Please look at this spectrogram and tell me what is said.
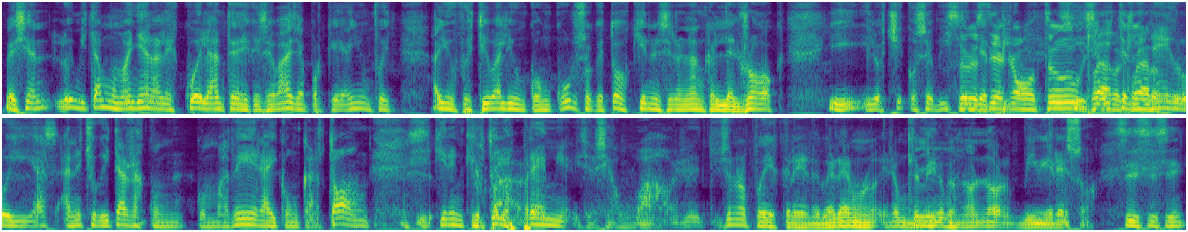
me decían, lo invitamos mañana a la escuela antes de que se vaya porque hay un, hay un festival y un concurso que todos quieren ser el ángel del rock y, y los chicos se visten, de, como tú, sí, se visten claro. de negro y has- han hecho guitarras con, con madera y con cartón y quieren que usted los premie. Y yo decía, wow, yo, yo no lo podía creer, de verdad era un, era un- Qué lindo. era un honor vivir eso. Sí, sí, sí.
